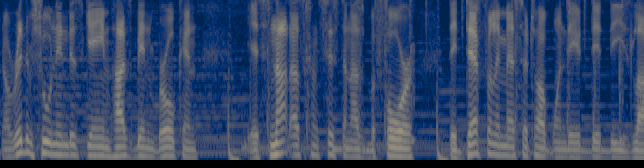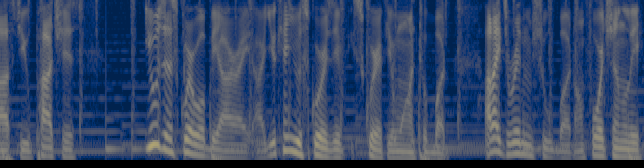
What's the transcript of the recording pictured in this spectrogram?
Now, rhythm shooting in this game has been broken. It's not as consistent as before. They definitely messed it up when they did these last few patches. Using square will be all right. All right? You can use squares if square if you want to, but I like to rhythm shoot, but unfortunately,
